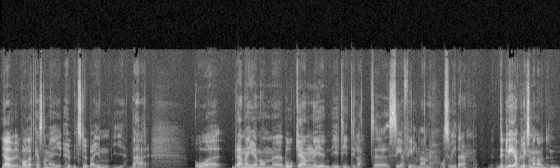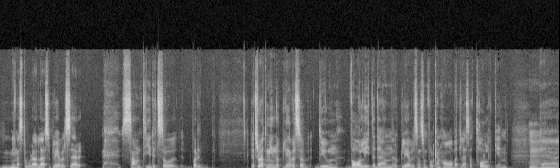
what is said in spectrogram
jag valde att kasta mig huvudstupa in i det här. Och bränna igenom eh, boken i, i tid till att eh, se filmen och så vidare. Det blev liksom en av mina stora läsupplevelser. Samtidigt så var det jag tror att min upplevelse av Dune var lite den upplevelsen som folk kan ha av att läsa Tolkien eh,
